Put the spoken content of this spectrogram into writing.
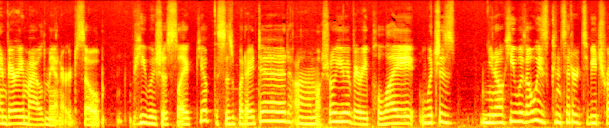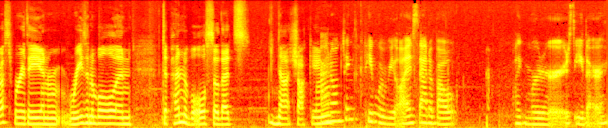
and very mild mannered. So he was just like, Yep, this is what I did. Um, I'll show you. Very polite, which is, you know, he was always considered to be trustworthy and reasonable and dependable. So that's not shocking. I don't think people realize that about like murderers either.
